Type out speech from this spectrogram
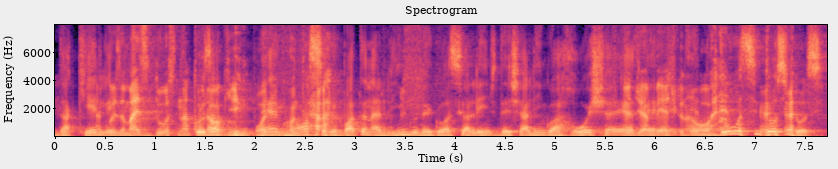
Daquele... A coisa mais doce, natural coisa, que pode é, encontrar. Nossa, bota na língua o negócio, além de deixar a língua roxa, é, diabético é, na hora. É doce, doce, doce.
